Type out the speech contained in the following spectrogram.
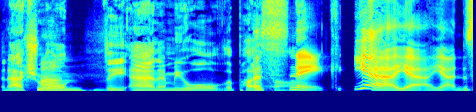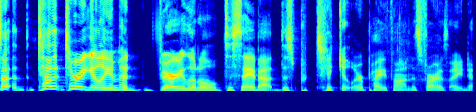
an actual um, the animal, the python, a snake. Yeah, yeah, yeah. So, Ter- Terry Gilliam had very little to say about this particular Python, as far as I know.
